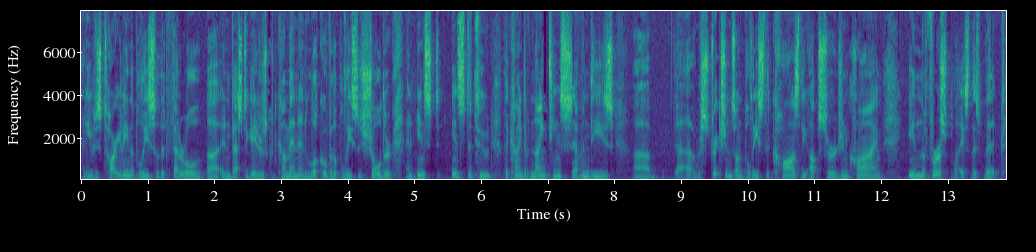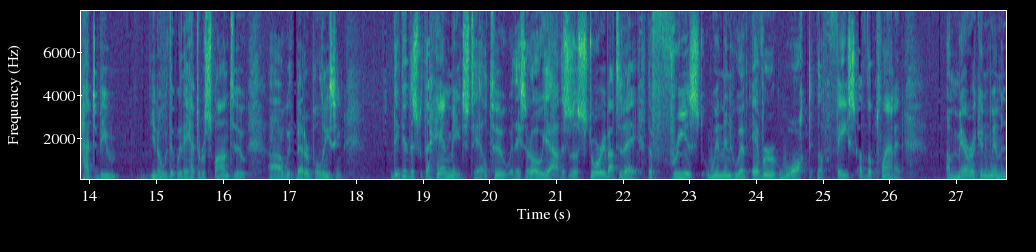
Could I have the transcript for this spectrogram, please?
And he was targeting the police so that federal uh, investigators could come in and look over the police's shoulder and inst- institute the kind of 1970s. Uh, uh, restrictions on police that caused the upsurge in crime in the first place that, that had to be, you know, that they had to respond to uh, with better policing. They did this with The Handmaid's Tale, too, where they said, oh, yeah, this is a story about today. The freest women who have ever walked the face of the planet. American women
